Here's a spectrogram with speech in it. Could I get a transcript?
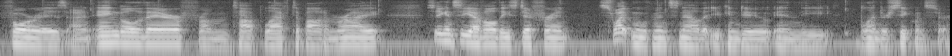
4 is an angle there from top left to bottom right. So you can see you have all these different swipe movements now that you can do in the Blender sequencer.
